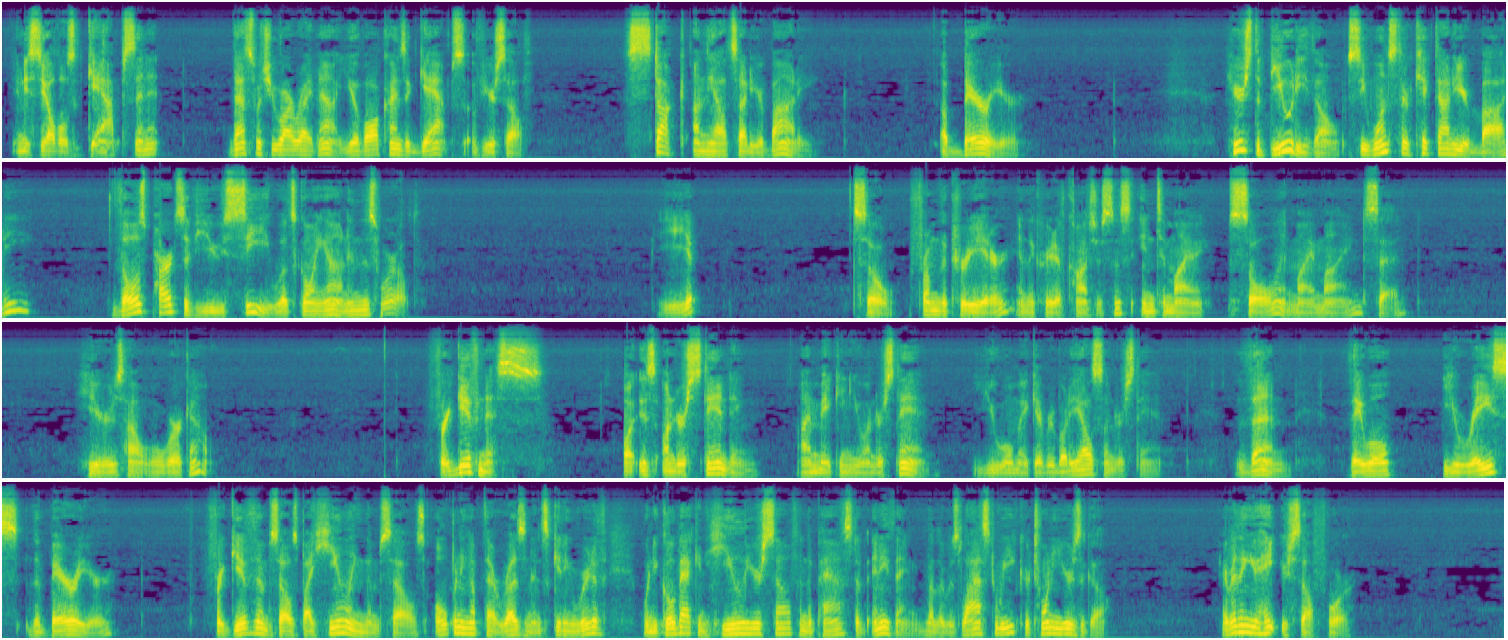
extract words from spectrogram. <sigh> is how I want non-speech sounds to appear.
and you see all those gaps in it? That's what you are right now. You have all kinds of gaps of yourself stuck on the outside of your body. A barrier. Here's the beauty though. See, once they're kicked out of your body, those parts of you see what's going on in this world. Yep. So, from the Creator and the creative consciousness into my soul and my mind said, here's how it will work out. Forgiveness is understanding. I'm making you understand. You will make everybody else understand. Then they will erase the barrier, forgive themselves by healing themselves, opening up that resonance, getting rid of, when you go back and heal yourself in the past of anything, whether it was last week or 20 years ago, everything you hate yourself for.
